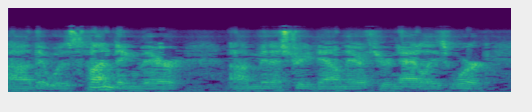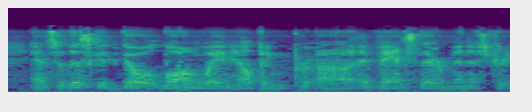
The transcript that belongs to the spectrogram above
uh, that was funding their uh, ministry down there through Natalie's work. And so this could go a long way in helping uh, advance their ministry.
